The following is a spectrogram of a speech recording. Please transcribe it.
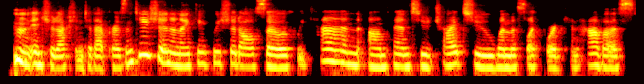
introduction to that presentation, and I think we should also, if we can, um, plan to try to when the select board can have us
